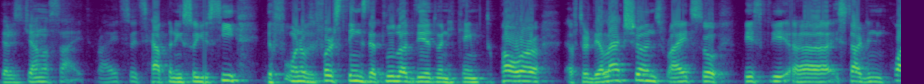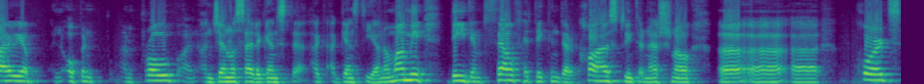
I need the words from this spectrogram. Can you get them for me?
there's genocide, right? So it's happening. So you see, the, one of the first things that Lula did when he came to power after the elections, right? So basically, uh, started an inquiry, an open and probe on, on genocide against the, against the Yanomami. They themselves had taken their cause to international uh, uh, uh, courts.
